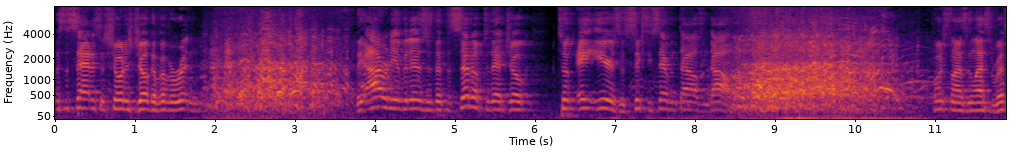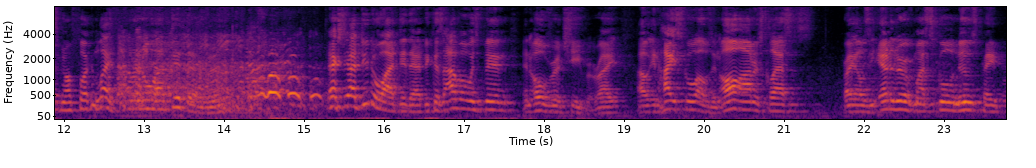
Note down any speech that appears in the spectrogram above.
this is the saddest and shortest joke I've ever written. The irony of it is, is that the setup to that joke took eight years and $67,000. Punchline's gonna last the rest of my fucking life. I don't know why I did that, man. Actually, I do know why I did that because I've always been an overachiever, right? I, in high school, I was in all honors classes, right? I was the editor of my school newspaper,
